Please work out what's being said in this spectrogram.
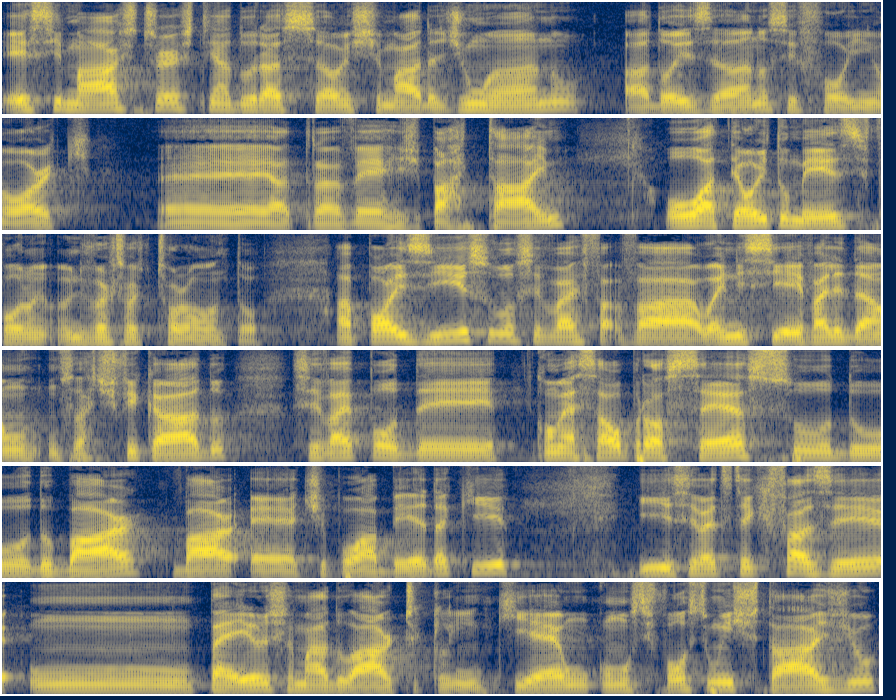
Esse Masters tem a duração estimada de um ano a dois anos, se for em York, é, através de part-time ou até oito meses se for University of Toronto. Após isso, você vai, vai o NCA vai lhe dar um, um, certificado, você vai poder começar o processo do, do BAR, BAR é tipo OAB daqui, e você vai ter que fazer um período chamado Articling, que é um, como se fosse um estágio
